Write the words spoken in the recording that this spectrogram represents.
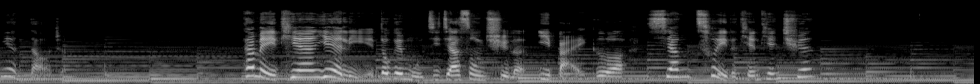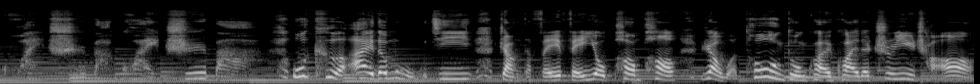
念叨着。他每天夜里都给母鸡家送去了一百个香脆的甜甜圈。吃吧，快吃吧！我可爱的母鸡长得肥肥又胖胖，让我痛痛快快的吃一场。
